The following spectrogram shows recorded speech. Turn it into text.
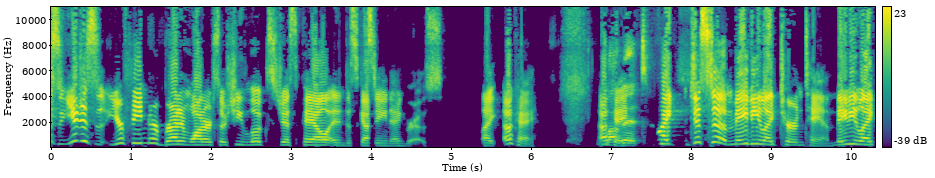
just you just you're feeding her bread and water so she looks just pale and disgusting and gross. Like, okay. Love Okay. it. Like just to maybe like turn Tam. Maybe like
